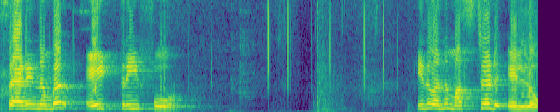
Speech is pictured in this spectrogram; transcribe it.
sari number eight three four இது வந்து mustard yellow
